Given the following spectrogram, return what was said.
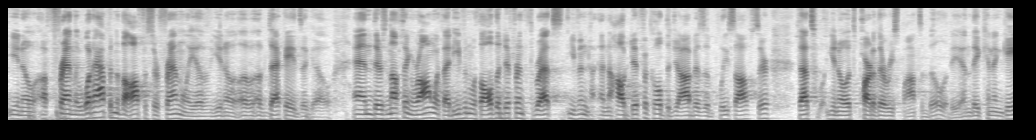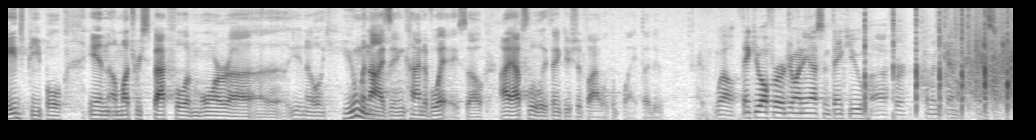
you know, a friendly, what happened to the officer friendly of, you know, of, of decades ago? And there's nothing wrong with that, even with all the different threats, even and how difficult the job is as a police officer, that's, you know, it's part of their responsibility. And they can engage people in a much respectful and more, uh, you know, humanizing kind of way. So I absolutely think you should file a complaint, I do. Well, thank you all for joining us, and thank you uh, for coming to the panel. Thanks.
